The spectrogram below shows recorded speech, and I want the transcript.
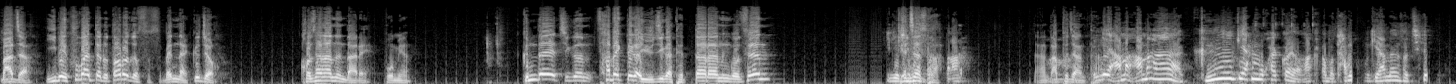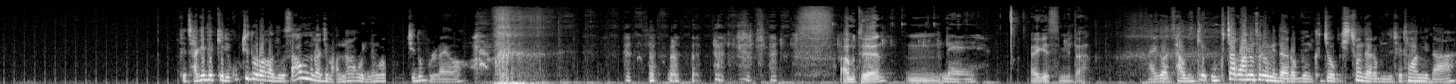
맞아. 200 후반대로 떨어졌었어. 맨날. 그죠? 거상하는 날에 보면. 근데 지금 400대가 유지가 됐다라는 것은 괜찮다. 아, 나쁘지 않다. 이게 아마 아마 그게 한몫할 거예요. 아까 뭐 다목기 하면서 치... 그 자기들끼리 꼭지 돌아가지고 싸우느라 지금 안 나가고 있는 걸지도 몰라요. 아무튼 음, 네. 알겠습니다. 아 이거 다 웃기, 웃자고 하는 소리입니다, 여러분. 그쪽 시청자 여러분들 죄송합니다.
